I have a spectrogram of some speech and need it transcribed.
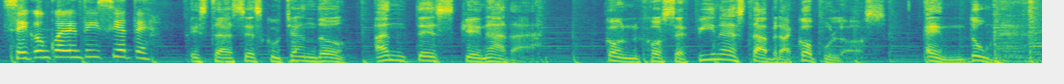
6 con 47. Estás escuchando Antes que nada con Josefina Stavrakopoulos en Duna.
